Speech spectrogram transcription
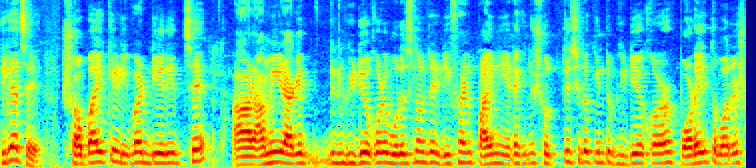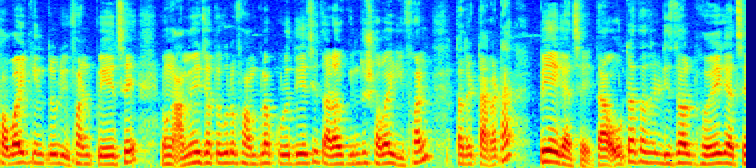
ঠিক আছে? সবাইকে রিফান্ড দিয়ে দিচ্ছে। আর আমি আগের দিন ভিডিও করে বলেছিলাম যে রিফান্ড পাইনি, এটা কিন্তু সত্যি ছিল, কিন্তু ভিডিও করার পরেই তোমাদের সবাই কিন্তু রিফান্ড পেয়েছে এবং আমিও যতগুলো ফর্ম ফিল আপ করে দিয়েছি, তারাও কিন্তু সবাই রিফান্ড তাদের টাকাটা পেয়ে গেছে। তা ওটা তাদের রিজলভ হয়ে গেছে।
